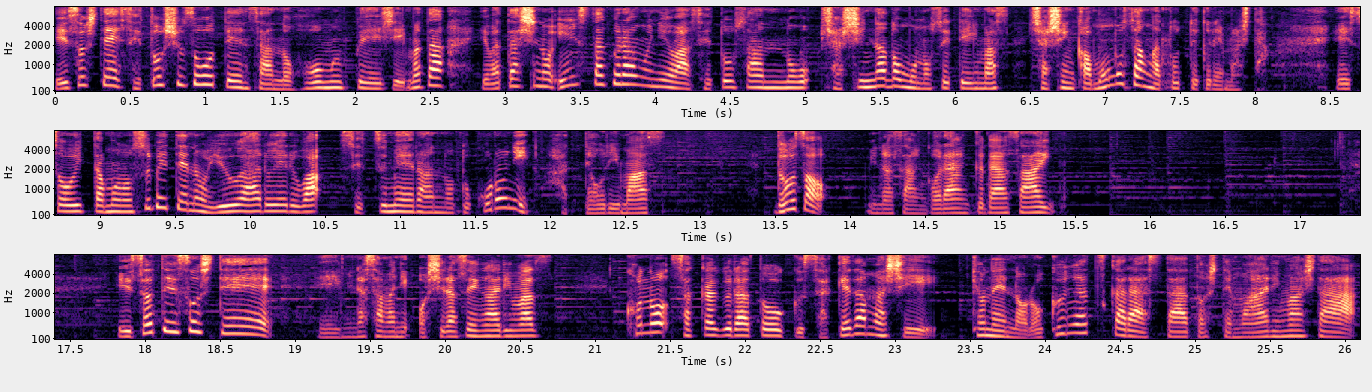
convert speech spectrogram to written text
えそして、瀬戸酒造店さんのホームページ、また、え私のインスタグラムには瀬戸さんの写真なども載せています。写真家ももさんが撮ってくれました。えそういったものすべての URL は説明欄のところに貼っております。どうぞ、皆さんご覧ください。えさて、そして、えー皆様にお知らせがあります。この酒蔵トーク酒魂、去年の6月からスタートしてまいりました。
